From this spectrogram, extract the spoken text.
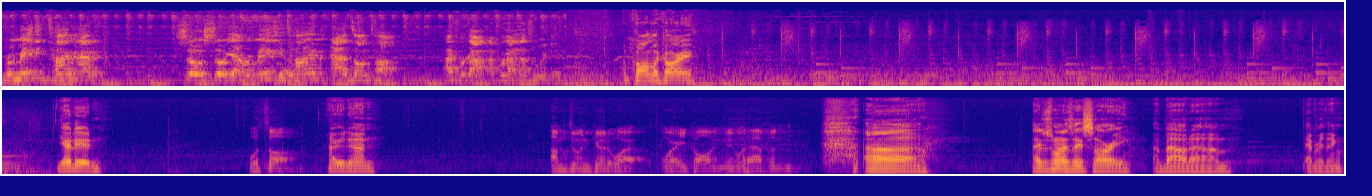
Remaining time added. So, so yeah, remaining time adds on top. I forgot. I forgot. That's what we did. I'm calling Lacari. Yo, dude. What's up? How you doing? I'm doing good. Why, why are you calling me? What happened? Uh, I just want to say sorry about um everything.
